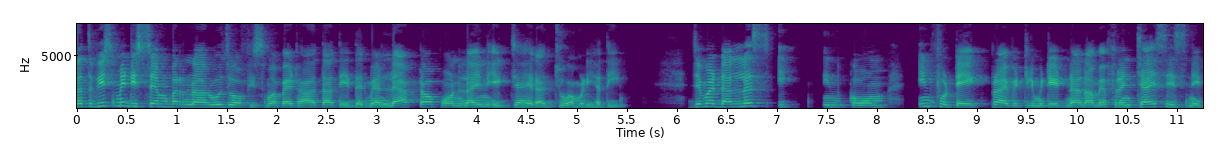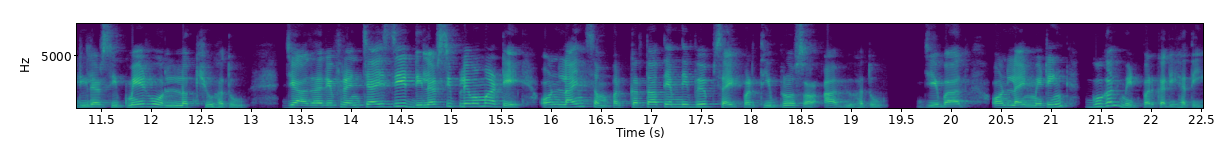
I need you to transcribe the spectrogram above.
ગત વીસમી ડિસેમ્બરના રોજ ઓફિસમાં બેઠા હતા. તે દરમિયાન લેપટોપ ઓનલાઈન એક જાહેરાત જોવા મળી હતી. જેમાં ડલ્લસ ઇન્કોમ ઇન્ફોટેક પ્રાઇવેટ લિમિટેડના નામે ફ્રેન્ચાઇઝીસની ડીલરશીપ મેળવો લખ્યું હતું. જે આધારે ફ્રેન્ચાઇઝી ડીલરશીપ લેવા માટે ઓનલાઈન સંપર્ક કરતા તેમની વેબસાઇટ પરથી બ્રોશર આવ્યું હતું. જે બાદ ઓનલાઈન મીટિંગ ગૂગલ મીટ પર કરી હતી.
